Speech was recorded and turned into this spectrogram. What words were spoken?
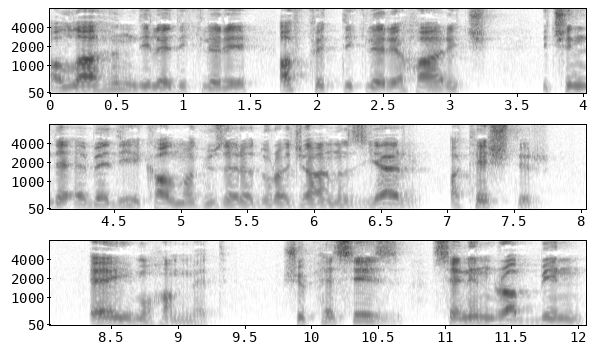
Allah'ın diledikleri, affettikleri hariç, içinde ebedi kalmak üzere duracağınız yer ateştir. Ey Muhammed! Şüphesiz senin Rabbin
